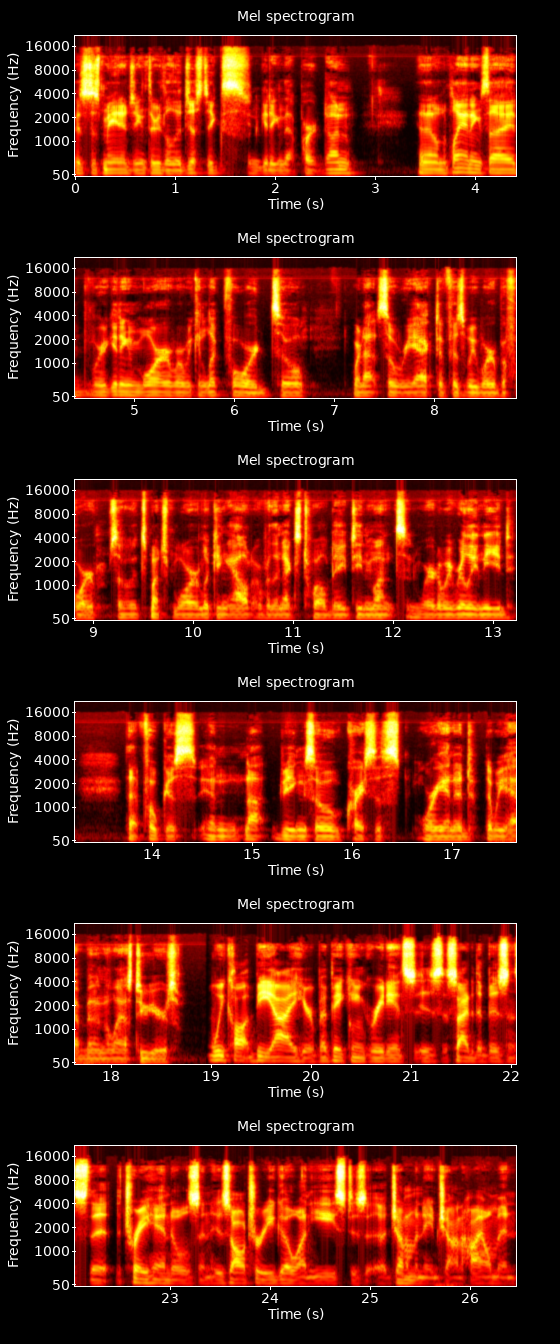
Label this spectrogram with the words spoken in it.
It's just managing through the logistics and getting that part done. And then on the planning side, we're getting more where we can look forward. So we're not so reactive as we were before. So it's much more looking out over the next 12 to 18 months and where do we really need that focus and not being so crisis oriented that we have been in the last two years we call it BI here, but baking ingredients is the side of the business that the Trey handles, and his alter ego on yeast is a gentleman named John Heilman,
